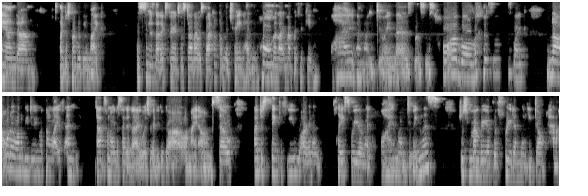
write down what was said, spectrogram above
And um, I just remember being like, as soon as that experience was done, I was back on the train heading home. And I remember thinking, why am I doing this? This is horrible. This is like not what I want to be doing with my life. And that's when I decided I was ready to go out on my own. So I just think if you are in a place where you're like, why am I doing this? Just remember you have the freedom that you don't have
